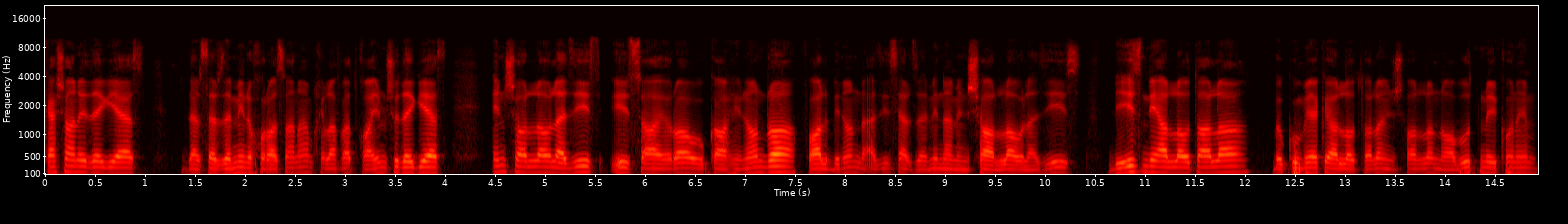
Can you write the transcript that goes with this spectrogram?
کشانیدگی است. در سرزمین خراسان هم خلافت قایم شدگی است. انشاءالله العزیز ای سایرا و کاهنان را فالبینان را از این سرزمین هم انشاءالله العزیز به اذن الله تعالی به کمک الله تعالی انشاءالله نابود می‌کنیم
